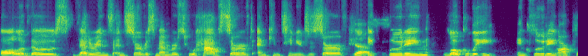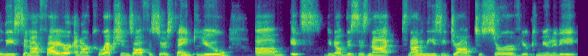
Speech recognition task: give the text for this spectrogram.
all of those veterans and service members who have served and continue to serve Yes. including locally, including our police and our fire and our corrections officers. Thank Mhm. you. Um, it's you know this is not it's not an easy job to serve your community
